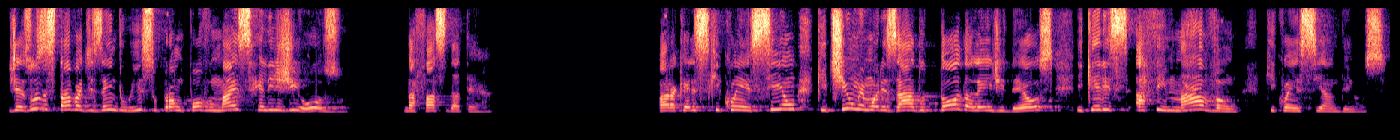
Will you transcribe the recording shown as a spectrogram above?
Jesus estava dizendo isso para um povo mais religioso da face da terra. Para aqueles que conheciam, que tinham memorizado toda a lei de Deus e que eles afirmavam que conheciam Deus.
